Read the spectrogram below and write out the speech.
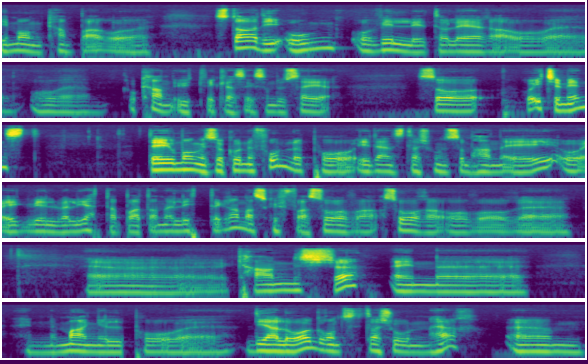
i mange kamper. og Stadig ung og villig til å lære og, eh, og, eh, og kan utvikle seg, som du sier. Så, og ikke minst, det er jo mange som kunne funnet på i den stasjonen som han er i, og jeg vil vel gjette på at han er litt skuffa, såra over eh, eh, kanskje en, eh, en mangel på dialog rundt situasjonen her. Um,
